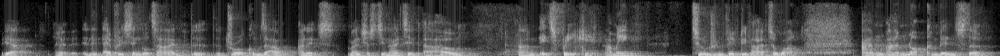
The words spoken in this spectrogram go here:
Yeah, every single time the, the draw comes out and it's Manchester United at home, and it's freaky. I mean, 255 to 1. I'm, I'm not convinced that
